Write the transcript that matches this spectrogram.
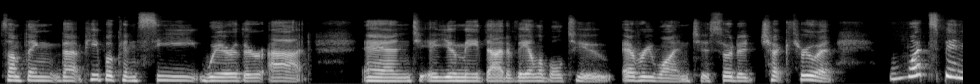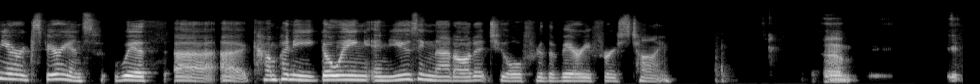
something that people can see where they're at. And you made that available to everyone to sort of check through it. What's been your experience with uh, a company going and using that audit tool for the very first time? Um, it,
